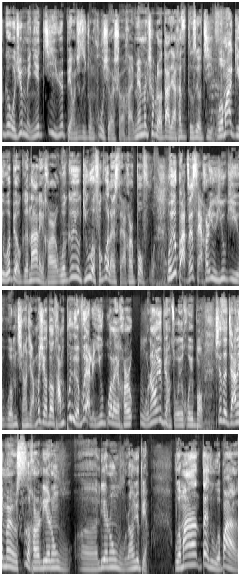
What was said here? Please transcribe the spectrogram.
二哥，我觉得每年寄月饼就是一种互相伤害，明明吃不了，大家还是都是要寄。我妈给我表哥拿了一盒，我哥又给我发过来三盒报复我，我又把这三盒又邮给我们亲家，没想到他们不远万里邮过来一盒五仁月饼作为回报。现在家里面有四盒莲蓉五呃莲蓉五仁月饼。我妈带着我爸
